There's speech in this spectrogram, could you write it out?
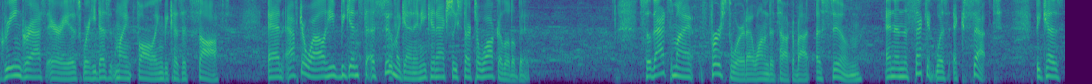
green grass areas where he doesn't mind falling because it's soft. And after a while, he begins to assume again and he can actually start to walk a little bit. So that's my first word I wanted to talk about assume. And then the second was accept. Because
